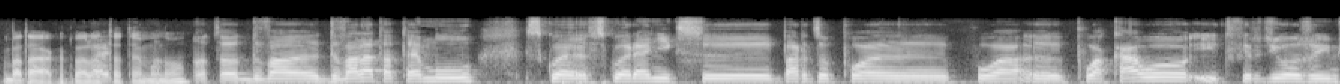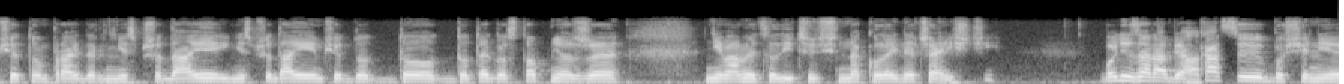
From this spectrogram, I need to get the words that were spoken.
Chyba tak, dwa lata temu, no. No to dwa, dwa lata temu Square, Square Enix y, bardzo pła, pła, y, płakało i twierdziło, że im się Tomb Raider nie sprzedaje i nie sprzedaje im się do, do, do tego stopnia, że nie mamy co liczyć na kolejne części. Bo nie zarabia A, kasy, bo się nie,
